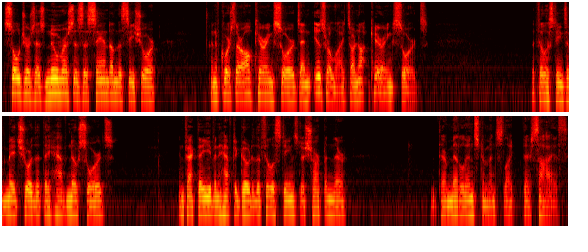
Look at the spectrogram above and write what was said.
soldiers as numerous as the sand on the seashore. And of course, they're all carrying swords, and Israelites are not carrying swords. The Philistines have made sure that they have no swords. In fact, they even have to go to the Philistines to sharpen their, their metal instruments like their scythes.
